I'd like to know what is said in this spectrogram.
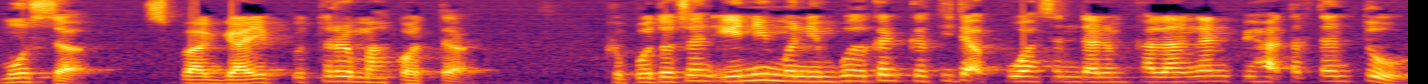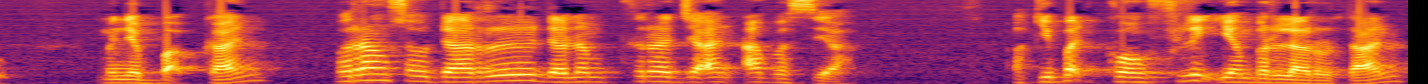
Musa, sebagai putera mahkota. Keputusan ini menimbulkan ketidakpuasan dalam kalangan pihak tertentu, menyebabkan perang saudara dalam kerajaan Abbasiyah. Akibat konflik yang berlarutan,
